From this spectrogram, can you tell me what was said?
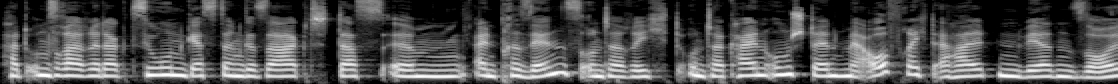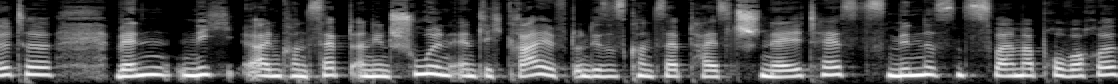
hat unserer Redaktion gestern gesagt, dass ähm, ein Präsenzunterricht unter keinen Umständen mehr aufrechterhalten werden sollte, wenn nicht ein Konzept an den Schulen endlich greift. Und dieses Konzept heißt Schnelltests mindestens zweimal pro Woche,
